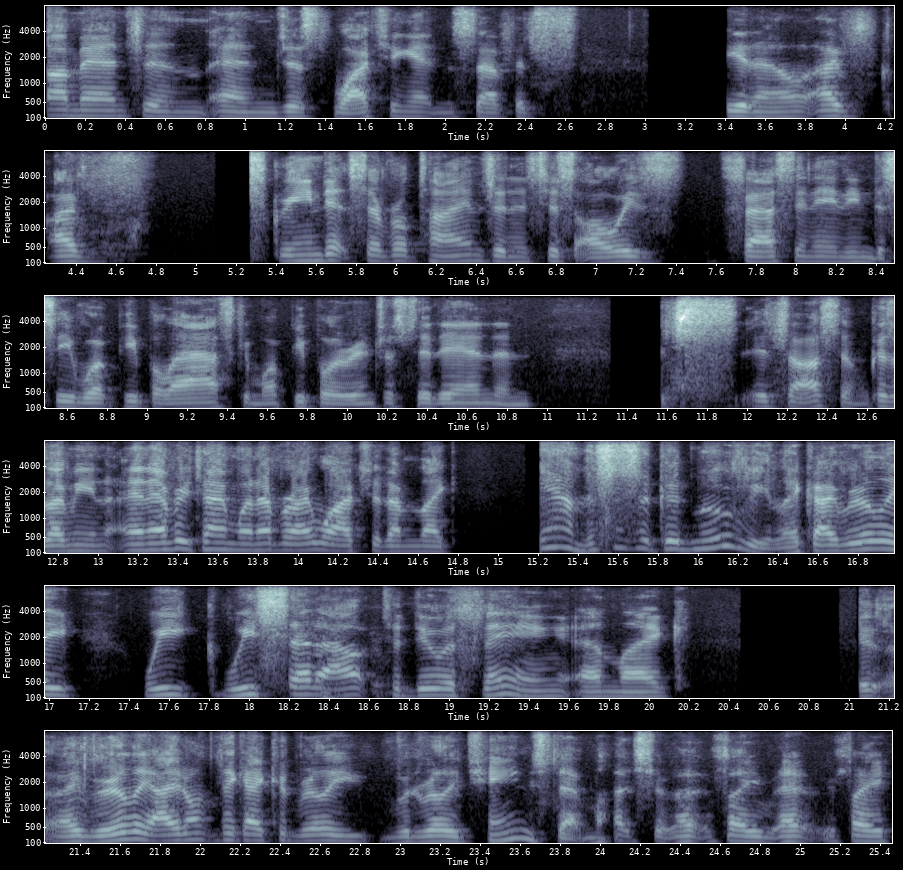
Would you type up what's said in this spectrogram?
comments and and just watching it and stuff. It's you know, I've I've screened it several times and it's just always fascinating to see what people ask and what people are interested in and it's it's awesome because I mean, and every time whenever I watch it I'm like, "Damn, this is a good movie." Like I really we we set out to do a thing and like it- I really I don't think I could really would really change that much if I if I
